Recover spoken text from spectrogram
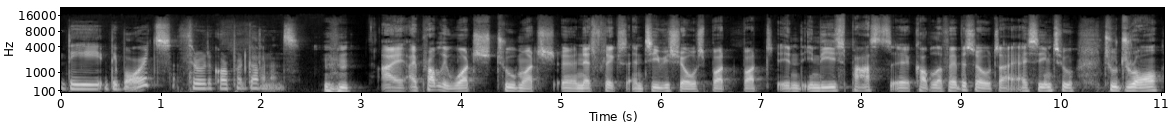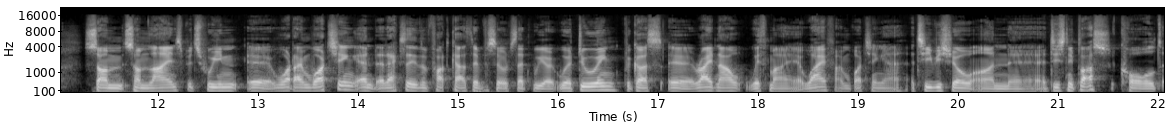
the, the boards through the corporate governance. Mm-hmm. I, I probably watch too much uh, Netflix and TV shows, but but in in these past uh, couple of episodes, I, I, seem to to draw some some lines between uh, what I'm watching and, and, actually the podcast episodes that we are we're doing. Because uh, right now with my wife, I'm watching a, a TV show on uh, Disney Plus called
